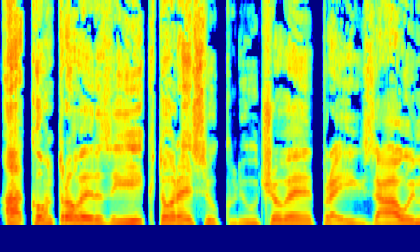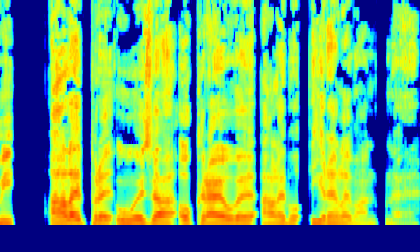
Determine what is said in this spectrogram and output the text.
a kontroverzií, ktoré sú kľúčové pre ich záujmy, ale pre USA okrajové alebo irrelevantné.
